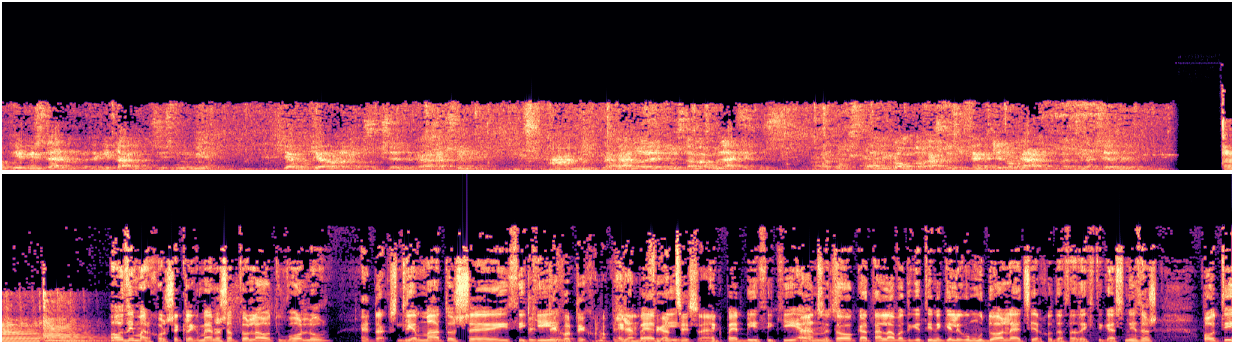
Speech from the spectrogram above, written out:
ότι εμείς δέρνουμε, δεν κοιτάμε τη αστυνομία. Και από καιρό να δώσω, ξέρετε, κανένα χαστούκι. Να κάνω ρε τους τα μαγουλάκια τους. Το δικό μου το χαστούκι φεύγει και το κράνος μαζί να ξέρετε. Ο Δήμαρχος, εκλεγμένος από το λαό του Βόλου, Εντάξει. τι- γεμάτος ηθική. Τι- τείχο, τείχο, να πηγαίνουν εκπέμπει, φυγατσίσα, ε. εκπέμπει ηθική. Έτσι, Αν έτσι. το καταλάβατε, γιατί είναι και λίγο μουντό, αλλά έτσι έρχονται αυτά τα ηχητικά συνήθως. Ότι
